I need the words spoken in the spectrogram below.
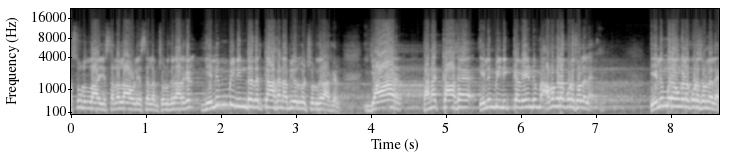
ரசூலுல்லாஹி ஸல்லல்லாஹு அலைஹி வஸல்லம் சொல்கிறார்கள் எலும்பி நின்றதற்காக நபி அவர்கள் சொல்கிறார்கள். யார் தனக்காக எலும்பி நிற்க வேண்டும்? அவங்கள கூட சொல்லல. எலும்புறவங்கள கூட சொல்லல.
